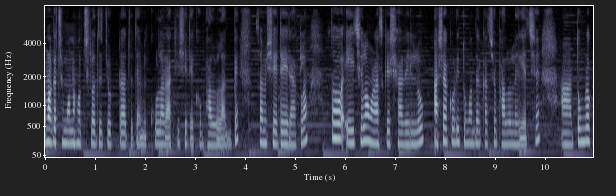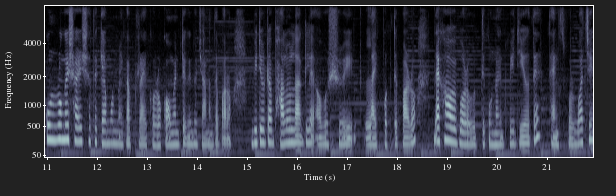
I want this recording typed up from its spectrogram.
আমার কাছে মনে হচ্ছিল যে চুলটা যদি আমি খোলা রাখি সেটাই খুব ভালো লাগবে। তো আমি সেটাই রাখলাম। তো এই ছিল আমার আজকের শাড়ির লুক আশা করি তোমাদের কাছে ভালো লেগেছে। আর তোমরা কোন রঙের শাড়ির সাথে কেমন মেকআপ ট্রাই করো, কমেন্টে কিন্তু জানাতে পারো। ভিডিওটা ভালো লাগলে অবশ্যই লাইক করতে পারো। দেখা হবে পরবর্তী কোনো এক ভিডিওতে। থ্যাংকস ফর ওয়াচিং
